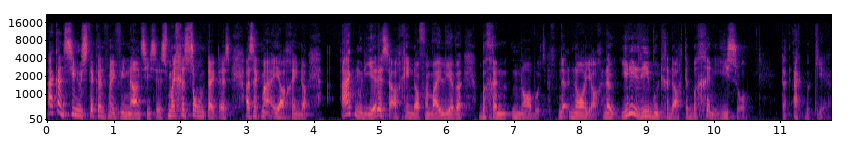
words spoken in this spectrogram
Ek kan sien hoe stikkend my finansies is, my gesondheid is as ek my eie agenda Ek moet die Here se agenda vir my lewe begin naboot, najag. Nou hierdie reboot gedagte begin hierso dat ek bekeer.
